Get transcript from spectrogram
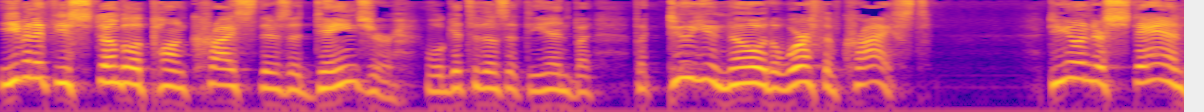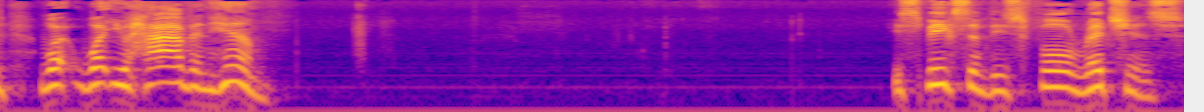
Even if you stumble upon Christ, there's a danger. We'll get to those at the end, but, but do you know the worth of Christ? Do you understand what, what you have in Him? He speaks of these full riches,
